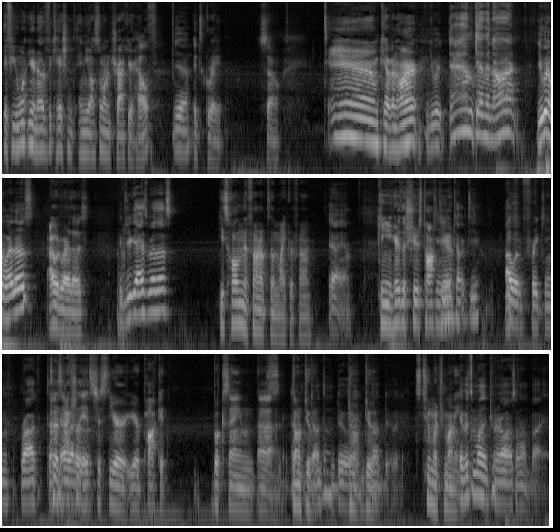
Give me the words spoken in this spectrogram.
if you want your notifications and you also want to track your health, yeah. it's great. So, damn, Kevin Hart. You would damn Kevin Hart. You wouldn't wear those? I would wear those. Would you guys wear those? He's holding the phone up to the microphone. Yeah, I am. Can you hear the shoes talk Can to you hear you? him talk to you? I would freaking rock Because hell out of actually, it's just your your pocket book saying, uh, Say, "Don't do don't, it. Don't do it. Don't do don't it. do it. It's too much money." If it's more than two hundred dollars, I won't buy it.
